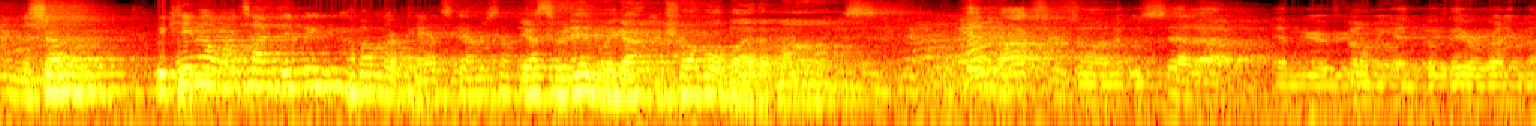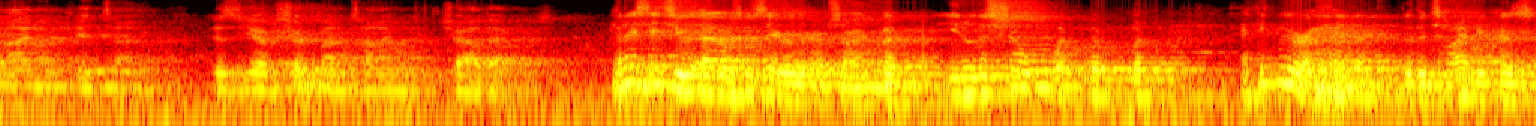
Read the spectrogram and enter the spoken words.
In the show, we came out one time. didn't we come out with our pants down or something? Yes, we did. We got in trouble by the moms. We had boxers on, it was set up, and we were filming it, but they were running behind on kid time, because you have a certain amount of time with the child actors. Can I say too? I was going to say earlier. I'm sorry, but you know, the show. What, what, what? I think we were ahead of the time because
